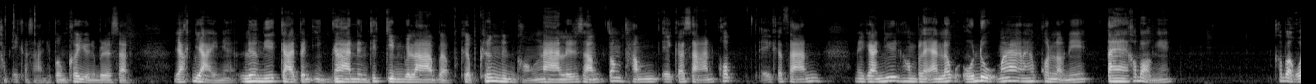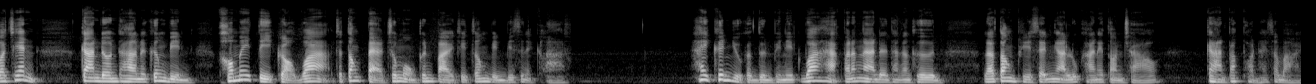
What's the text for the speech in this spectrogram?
ทำเอกสารผมเคยอยู่ในบริษัทยักษ์ใหญ่เนี่ยเรื่องนี้กลายเป็นอีกงานหนึ่งที่กินเวลาแบบเกือบครึ่งหนึ่งของงานเลยด้วยซ้ำต้องทำเอกสารครบเอกสารในการยื่น compliance แล้วโอ้ดุมากนะครับ คนเหล่านี้แต่เขาบอกงี้เขาบอกว่าเช่น การเดินทางในเครื่องบิน เขาไม่ตีกรอบว่าจะต้อง 8 ชั่วโมงขึ้นไปที่ต้องบิน business class ให้ขึ้นอยู่กับดุลพินิษว่าหากพนักงานเดินทางกลางคืน แล้วต้องพรีเซนต์งานลูกค้าในตอนเช้า การพักผ่อนให้สบาย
